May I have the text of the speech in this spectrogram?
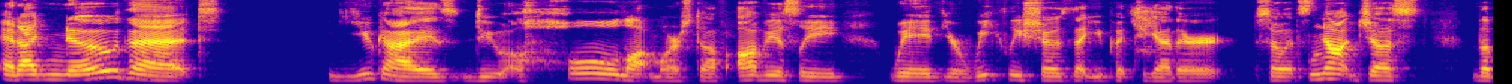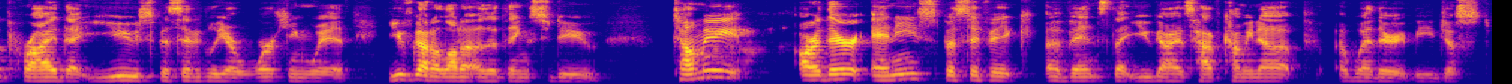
And I know that you guys do a whole lot more stuff, obviously, with your weekly shows that you put together. So it's not just the pride that you specifically are working with, you've got a lot of other things to do. Tell me, mm-hmm. are there any specific events that you guys have coming up, whether it be just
